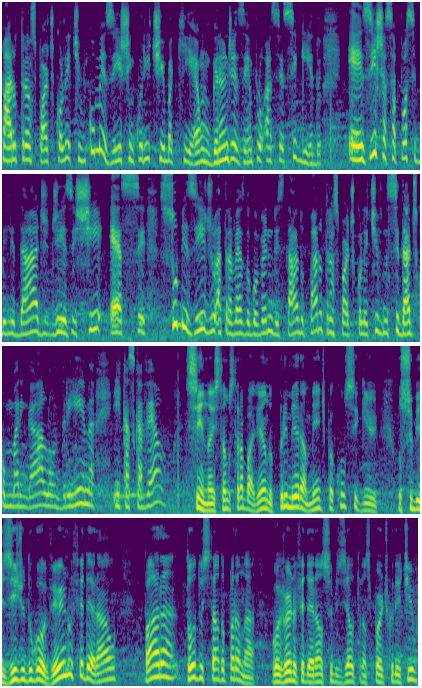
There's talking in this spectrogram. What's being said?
para o transporte coletivo, como existe em Curitiba, que é um grande exemplo a ser seguido. Existe essa possibilidade de existir esse subsídio através do governo do estado para o transporte coletivo em cidades como Maringá, Londrina e Cascavel? Sim, nós estamos trabalhando primeiramente para conseguir o subsídio do governo federal para todo o estado do Paraná. O governo federal subsidiar o transporte coletivo,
